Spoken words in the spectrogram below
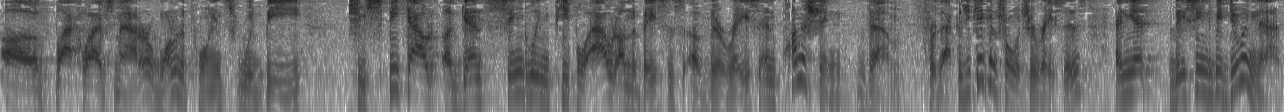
of Black Lives Matter, one of the points would be to speak out against singling people out on the basis of their race and punishing them for that. Because you can't control what your race is, and yet they seem to be doing that.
